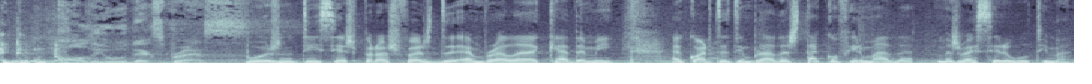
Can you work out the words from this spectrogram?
I don't. Hollywood Express. Boas notícias para os fãs de Umbrella Academy. A quarta temporada está confirmada, mas vai ser a última.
